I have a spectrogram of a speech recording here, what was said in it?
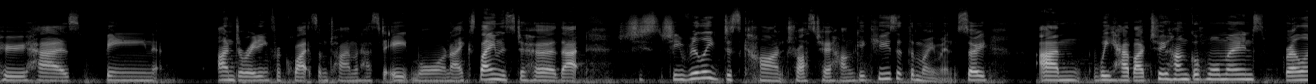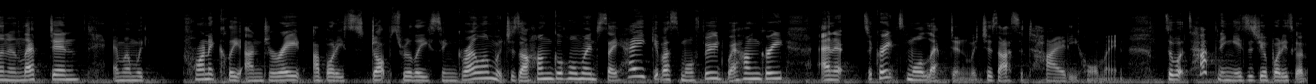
who has been under eating for quite some time and has to eat more. And I explained this to her that she, really just can't trust her hunger cues at the moment. So um, we have our two hunger hormones, ghrelin and leptin. And when we chronically undereat, our body stops releasing ghrelin, which is our hunger hormone, to say, hey, give us more food, we're hungry. And it secretes more leptin, which is our satiety hormone. So what's happening is, is your body's gone,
